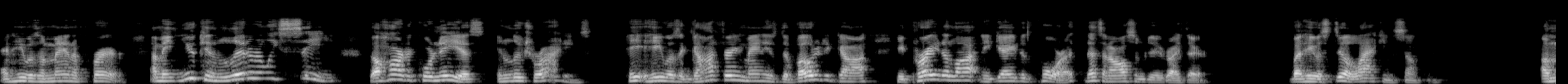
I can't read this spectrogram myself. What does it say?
and he was a man of prayer. I mean, you can literally see the heart of Cornelius in Luke's writings. He, he was a God fearing man. He was devoted to God. He prayed a lot and he gave to the poor. That's an awesome dude right there but he was still lacking something. A,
